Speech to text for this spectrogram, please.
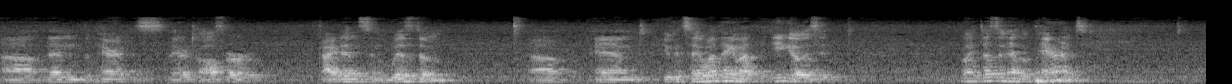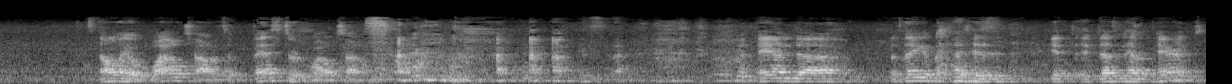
uh, then the parent is there to offer guidance and wisdom. Uh, and you could say one thing about the ego is it, well, it doesn't have a parent. It's not only a wild child, it's a bastard wild child. And uh, the thing about it is, it, it doesn't have a parent.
